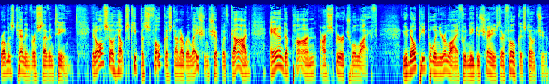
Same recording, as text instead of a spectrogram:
Romans 10 and verse 17. It also helps keep us focused on our relationship with God and upon our spiritual life. You know people in your life who need to change their focus, don't you?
